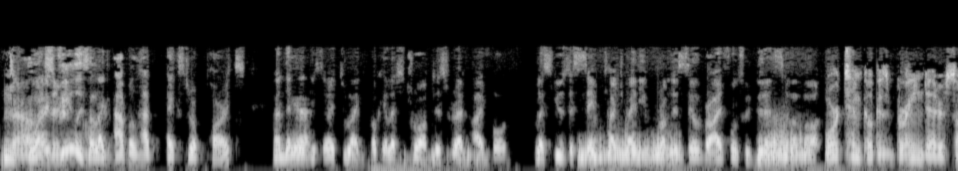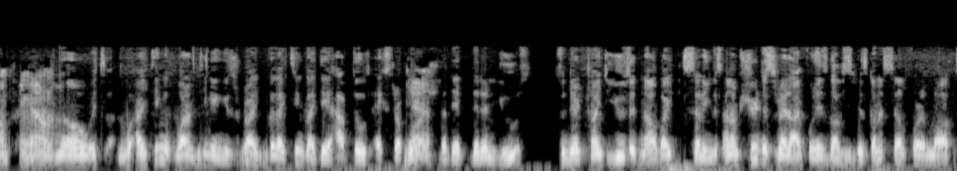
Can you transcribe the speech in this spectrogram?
No. what I there- feel is that like Apple had extra parts, and then Yeah. they decided to like, okay, let's throw up this red iPhone. Let's use the same Touch ID from the silver iPhones We didn't sell a lot. or Tim Cook is brain dead or something. I don't know. No, it's. I think what I'm thinking is right because I think like they have those extra parts Yeah. that they, they didn't use, so they're trying to use it now by selling this. And I'm sure this red iPhone is gonna is gonna sell for a lot.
